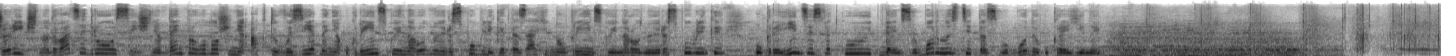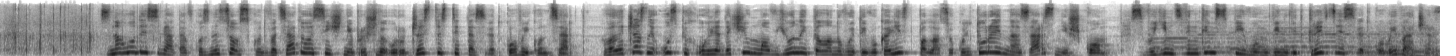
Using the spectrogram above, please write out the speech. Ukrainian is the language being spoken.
Щорічно, 22 січня, в день проголошення акту воз'єднання Української Народної Республіки та Західноукраїнської Народної Республіки, українці святкують День Соборності та Свободи України. З нагоди свята в Кузнецовську 20 січня пройшли урочистості та святковий концерт. Величезний успіх у глядачів мав юний талановитий вокаліст Палацу культури Назар Сніжко. Своїм дзвінким співом він відкрив цей святковий вечір.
